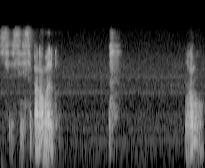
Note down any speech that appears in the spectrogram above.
c'est. pas normal, quoi. Vraiment.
